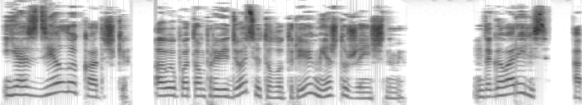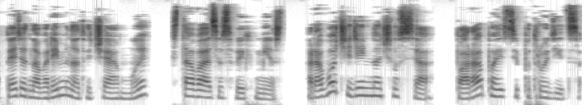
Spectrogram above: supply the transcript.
я сделаю карточки, а вы потом проведете эту лотерею между женщинами». «Договорились», — опять одновременно отвечаем мы, вставая со своих мест. Рабочий день начался, пора пойти потрудиться.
